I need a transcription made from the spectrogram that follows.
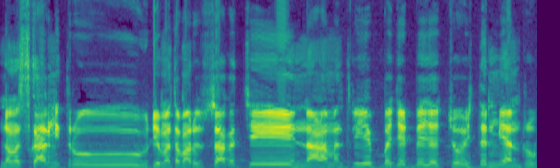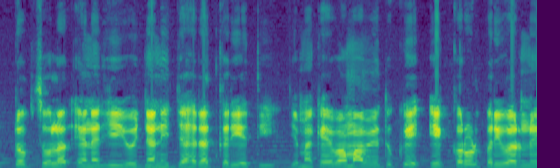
નમસ્કાર મિત્રો. વિડીયોમાં તમારું સ્વાગત છે. નાણામંત્રીએ બજેટ બે હજાર ચોવીસ દરમિયાન રૂફટોપ સોલર એનર્જી યોજનાની જાહેરાત કરી હતી. જેમાં કહેવામાં આવ્યું હતું કે એક કરોડ પરિવારોને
